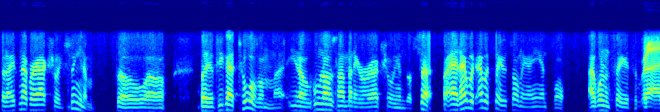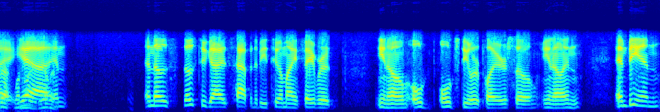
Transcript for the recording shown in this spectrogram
but I've never actually seen them. So, uh, but if you got two of them, uh, you know, who knows how many are actually in the set? And I would I would say it's only a handful. I wouldn't say it's a big Right. set one way or Yeah, the other. and and those those two guys happen to be two of my favorite, you know, old old Steeler players. So you know, and and being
